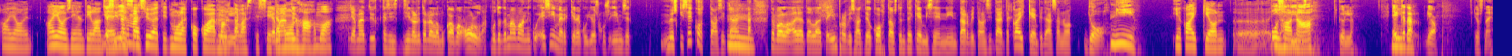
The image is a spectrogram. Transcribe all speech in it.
ajoin, ajoin siihen tilanteeseen ja, ja siitähän sä mä- syötit mulle koko ajan Kyllä. mahtavasti Ja sitä mä mun ty- hahmoa. Ja mä tykkäsin, että siinä oli todella mukava olla. Mutta tämä vaan niin kuin esimerkkinä, kun joskus ihmiset myöskin sekoittaa sitä, Mm. että tavallaan ajatellaan, että improvisaatiokohtausten tekemiseen niin tarvitaan sitä, että kaikkeen pitää sanoa joo. Niin, ja kaikki on öö, ihanaa. Kyllä. Eikä Niinpä. tar- joo, just näin.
